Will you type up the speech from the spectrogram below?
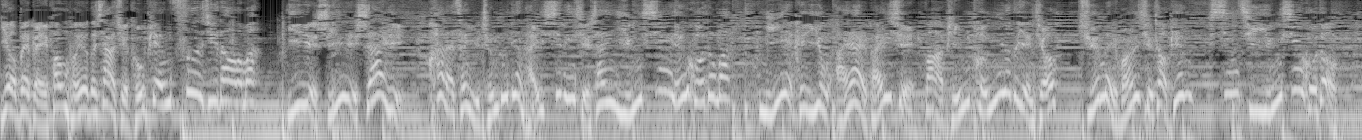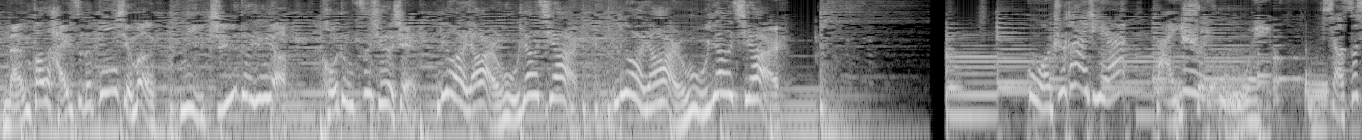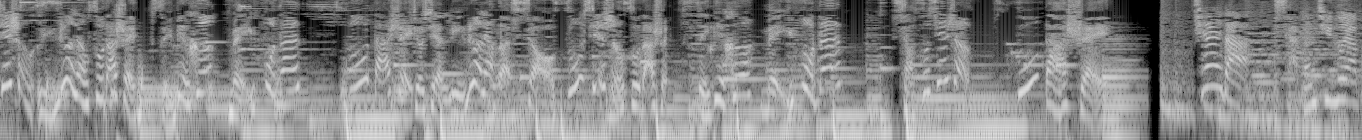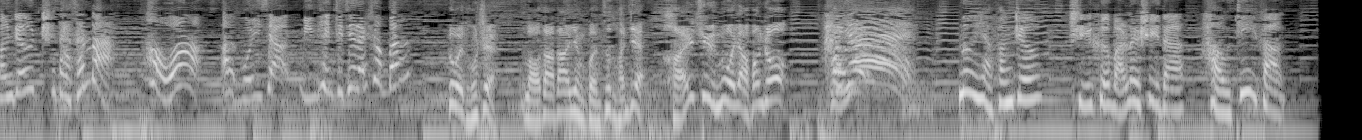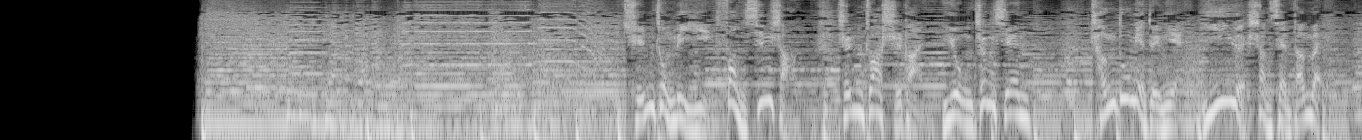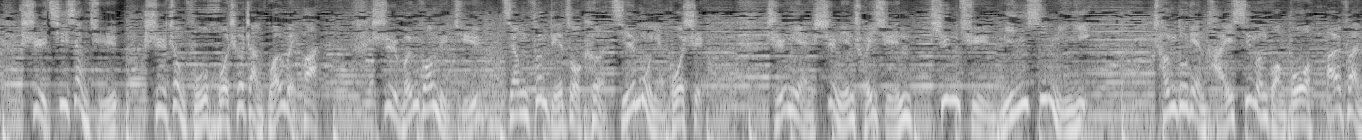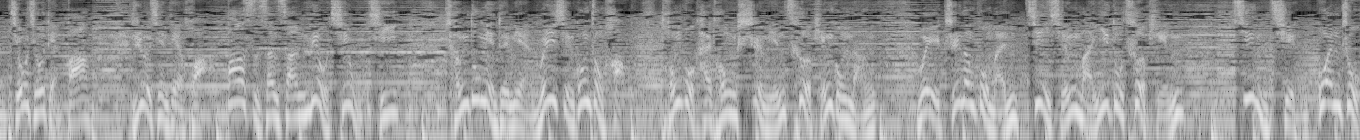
又被北方朋友的下雪图片刺激到了吗？一月十一日、十二日，快来参与成都电台西岭雪山迎新年活动吧！你也可以用皑皑白雪霸屏朋友的眼球，绝美玩雪照片，新奇迎新活动，南方孩子的冰雪梦，你值得拥有！活动咨询热线：六二幺二五幺七二六二幺二五幺七二。果汁太甜，白水无味。小苏先生零热量苏打水，随便喝没负担。苏打水就选零热量的小苏先生苏打水，随便喝没负担。小苏先生苏打水。亲爱的，下班去诺亚方舟吃大餐吧。好啊，按摩一下，明天直接来上班。各位同事，老大答应本次团建还去诺亚方舟。好耶！诺亚方舟，吃喝玩乐睡的好地方。群众利益放心上，真抓实干永争先。成都面对面一月上线单位：市气象局、市政府火车站管委办、市文广旅局将分别做客节目演播室，直面市民垂询，听取民心民意。成都电台新闻广播 FM 九九点八，热线电话八四三三六七五七，成都面对面微信公众号同步开通市民测评功能，为职能部门进行满意度测评，敬请关注。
